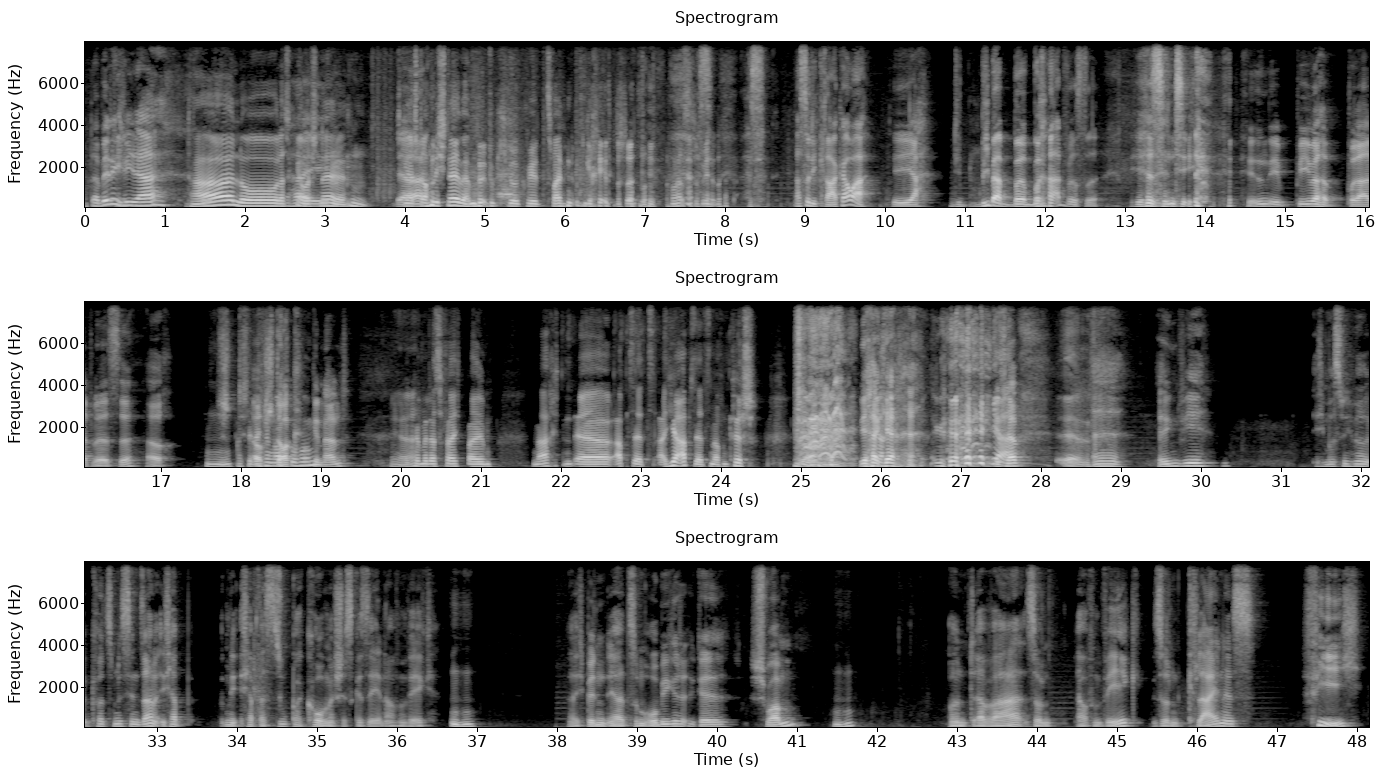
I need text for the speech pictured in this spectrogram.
Da bin ich wieder. Hallo, das ging aber Hi. schnell. Das ging Ja. erstaunlich schnell. Wir haben wirklich nur für zwei Minuten geredet oder so. Was hast du mir da? Hast du die Krakauer? Ja. Die Biber-Bratwürste. Hier sind die, hier sind die Biber-Bratwürste, auch, Mhm. Hast du die auch Stock aufgehoben? genannt. Dann Ja. können wir das vielleicht beim Nachrichten äh, absetzen, äh, hier absetzen auf dem Tisch. Ja, gerne. Ich Ja. hab äh, irgendwie, ich muss mich mal kurz ein bisschen sammeln. Ich hab, ich hab was super Komisches gesehen auf dem Weg. Mhm. Ich bin ja zum Obi ge geschwommen. Mhm. Und da war so ein, auf dem Weg so ein kleines Viech,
